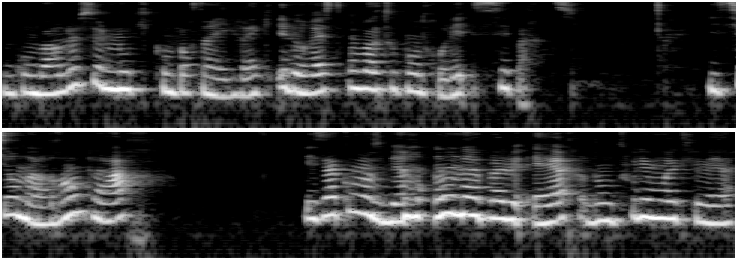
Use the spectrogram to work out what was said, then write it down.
Donc on barre le seul mot qui comporte un Y et le reste, on va tout contrôler. C'est parti. Ici, on a rempart. Et ça commence bien. On n'a pas le R. Donc tous les mots avec le R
